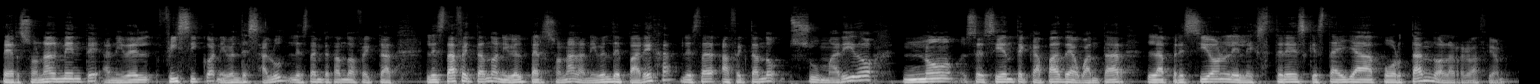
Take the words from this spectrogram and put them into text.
Personalmente, a nivel físico, a nivel de salud, le está empezando a afectar. Le está afectando a nivel personal, a nivel de pareja, le está afectando su marido. No se siente capaz de aguantar la presión, el estrés que está ella aportando a la relación.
